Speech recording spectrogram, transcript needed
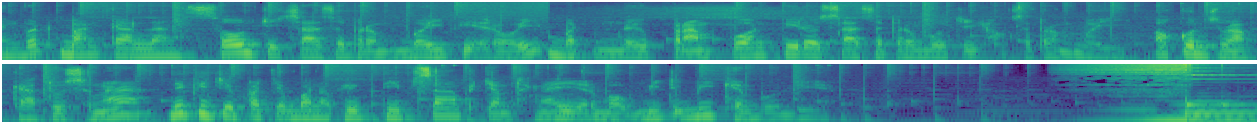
500បានកើនឡើង0.48%បិទនៅ5246.68អរគុណសម្រាប់ការទស្សនានេះគឺជាបច្ចុប្បន្នភាពទីផ្សារប្រចាំថ្ងៃរបស់ B2B Cambodia you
